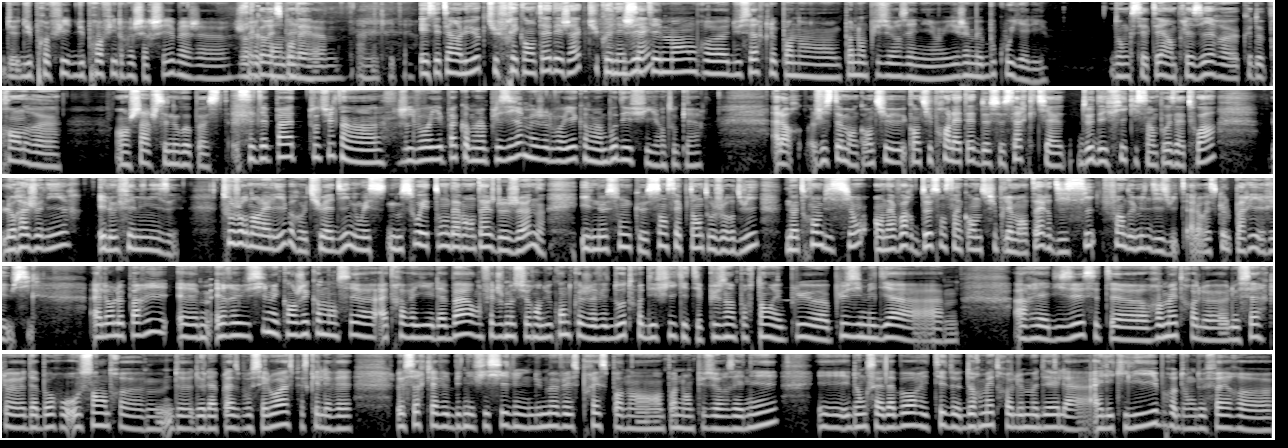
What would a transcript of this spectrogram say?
du, profil, du profil recherché, ben, je, je répondais à mes critères. Et c'était un lieu que tu fréquentais déjà, que tu connaissais? J'étais membre du cercle pendant, pendant plusieurs années. Oui, j'aimais beaucoup y aller. Donc c'était un plaisir que de prendre en charge ce nouveau poste C'était pas tout de suite un. Je le voyais pas comme un plaisir, mais je le voyais comme un beau défi en tout cas. Alors justement, quand tu, quand tu prends la tête de ce cercle, il y a deux défis qui s'imposent à toi. le rajeunir et le féminiser. Toujours dans la Libre, tu as dit nous, nous souhaitons davantage de jeunes. Ils ne sont que 170 aujourd'hui. Notre ambition, en avoir 250 supplémentaires d'ici fin 2018. Alors est-ce que le pari est réussi? Alors le pari est, réussi, mais quand j'ai commencé à, travailler là-bas, en fait, je me suis rendu compte que j'avais d'autres défis qui étaient plus importants et plus, euh, immédiats à réaliser, c'était euh, remettre le, cercle d'abord au, centre euh, de, la place bruxelloise, parce qu'elle avait, le cercle avait bénéficié d'une mauvaise presse pendant, pendant plusieurs années. Et, donc, ça a d'abord été de, remettre le modèle à, l'équilibre, donc de faire, euh,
